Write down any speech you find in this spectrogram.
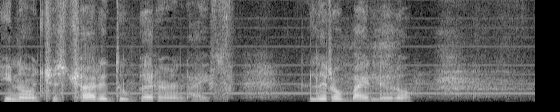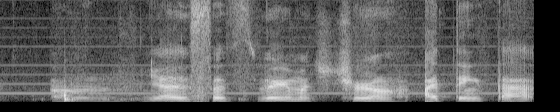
You know, just try to do better in life, little by little. Um, yes, that's very much true. I think that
